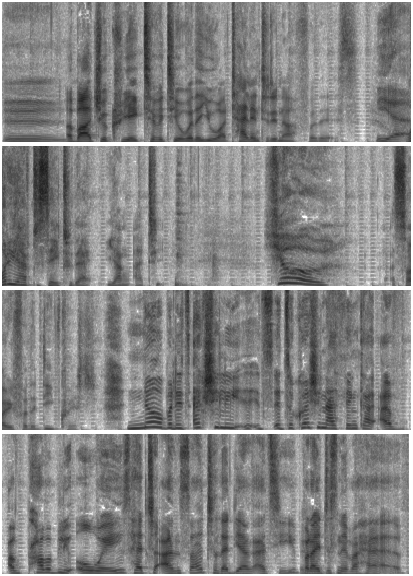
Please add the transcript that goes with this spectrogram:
mm. about your creativity or whether you are talented enough for this. Yeah. What do you have to say to that young Athi? Yo. Sorry for the deep question. No, but it's actually it's it's a question I think I, I've I've probably always had to answer to that young Athi, but I just never have.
